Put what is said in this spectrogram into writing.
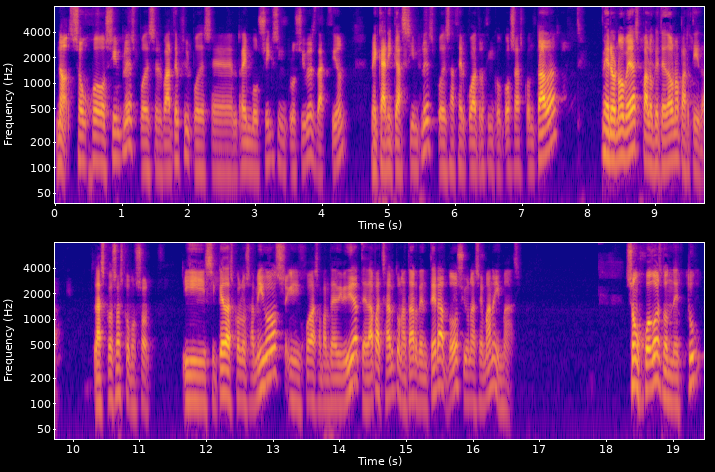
No, son juegos simples, puede ser Battlefield, puede ser Rainbow Six, inclusive, es de acción. Mecánicas simples, puedes hacer cuatro o cinco cosas contadas, pero no veas para lo que te da una partida. Las cosas como son. Y si quedas con los amigos y juegas a pantalla dividida, te da para echarte una tarde entera, dos y una semana y más. Son juegos donde tú,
